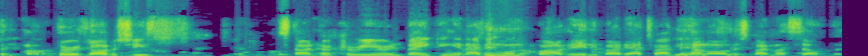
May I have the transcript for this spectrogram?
my third daughter, she's starting her career in banking, and I didn't want to bother anybody. I tried to handle all this by myself, but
